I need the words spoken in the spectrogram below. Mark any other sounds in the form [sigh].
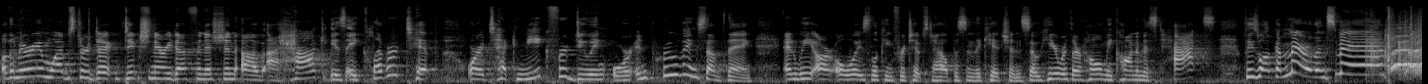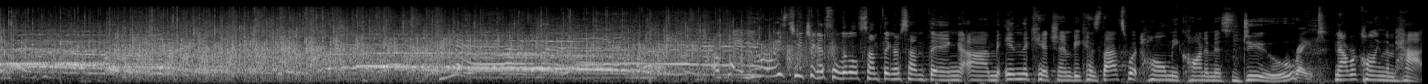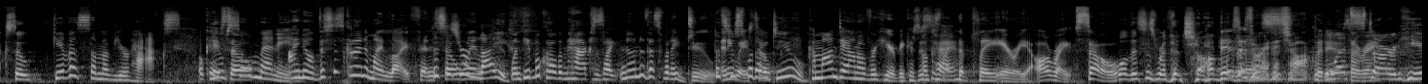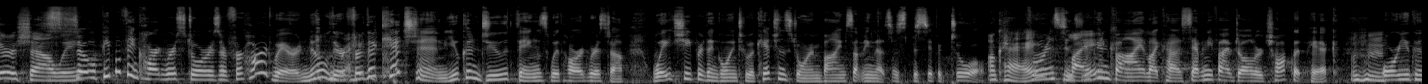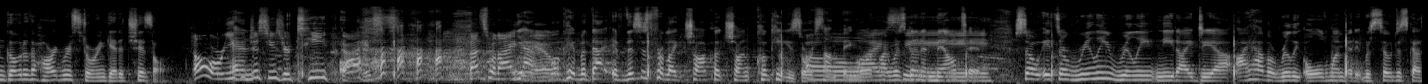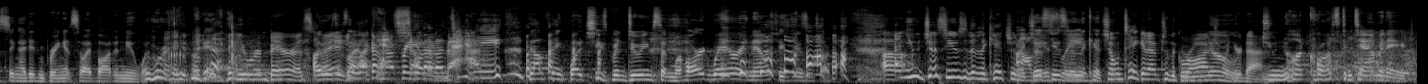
Well, the Merriam-Webster di dictionary definition of a hack is a clever tip or a technique for doing or improving something. And we are always looking for tips to help us in the kitchen. So here with our home economist hacks, please welcome Mairlyn Smith. Teaching us a little something or something um, in the kitchen because that's what home economists do. Right. Now we're calling them hacks. So give us some of your hacks. Okay, so, so, many. I know this is kind of my life, and this so is your when, life. when people call them hacks, it's like, no, no, that's what I do. This anyway, is what so I do. Come on down over here because this okay. is like the play area. All right, so well, this is where the chocolate. This is, This is where the chocolate is. Let's right? start here, shall we? So people think hardware stores are for hardware. No, [laughs] they're right. for the kitchen. You can do things with hardware stuff way cheaper than going to a kitchen store and buying something that's a specific tool. Okay. For instance, like? you can buy like a $75 chocolate pick, mm -hmm. or you can go to the hardware store and get a chisel. Oh, or you and can just use your teeth, [laughs] guys. That's what I do. yeah, do. Okay, but that if this is for like chocolate chunk cookies or oh, something, or if I, was going to melt it. So it's a really, really neat idea. I have a really old one, but it was so disgusting I didn't bring it, so I bought a new one. Right. [laughs] Okay. you were embarrassed, right? I was like, like, I'm not bringing that on that. TV. They'll think what she's been doing some hardware, and now she's using chocolate. [laughs] Uh, and you just use it in the kitchen, I obviously. just use it in the kitchen. Don't take it out to the garage no, when you're done. do not cross-contaminate.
